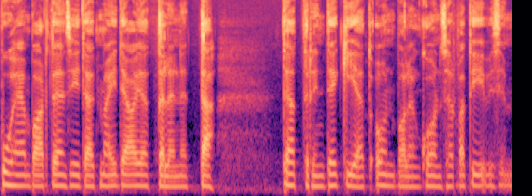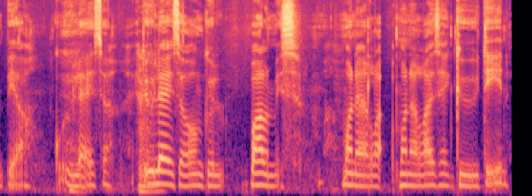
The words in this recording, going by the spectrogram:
puheenparteen siitä, että mä itse ajattelen, että – teatterin tekijät on paljon konservatiivisempia kuin yleisö. Et mm. Yleisö on kyllä valmis monella, monenlaiseen kyytiin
